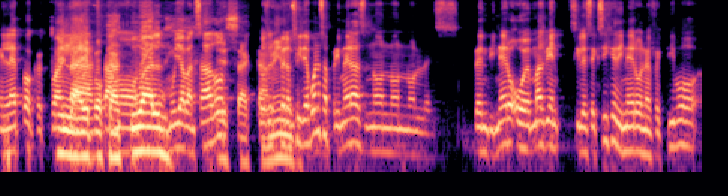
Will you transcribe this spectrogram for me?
en la época actual. En la época actual. Muy avanzados. Exactamente. Entonces, pero si de buenas a primeras no, no, no les den dinero, o más bien, si les exige dinero en efectivo,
